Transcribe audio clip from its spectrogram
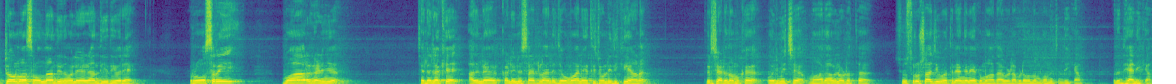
ഒക്ടോബർ മാസം ഒന്നാം തീയതി മുതൽ ഏഴാം തീയതി വരെ റോസറി വാറ് കഴിഞ്ഞ് ചിലരൊക്കെ അതിന്റെ കണ്ടിന്യൂസ് ആയിട്ടുള്ള അതിന്റെ ജവമാല എത്തിച്ചുകൊണ്ടിരിക്കുകയാണ്. തീർച്ചയായിട്ടും നമുക്ക് ഒരുമിച്ച് മാതാവിനോടൊത്ത് ശുശ്രൂഷാ ജീവിതത്തിൽ എങ്ങനെയൊക്കെ മാതാവ് ഇടപെടുമെന്ന് നമുക്കൊന്ന് ചിന്തിക്കാം ഒന്ന് ധ്യാനിക്കാം.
